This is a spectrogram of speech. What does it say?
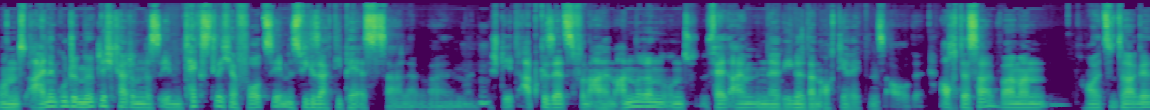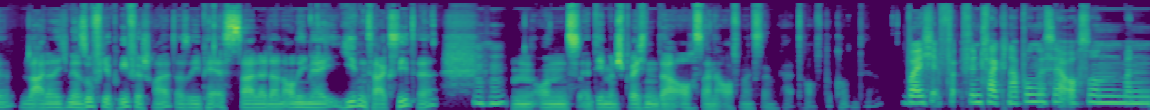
Und eine gute Möglichkeit, um das eben textlich hervorzuheben, ist wie gesagt die PS-Zahl, weil man mhm. steht abgesetzt von allem anderen und fällt einem in der Regel dann auch direkt ins Auge. Auch deshalb, weil man heutzutage leider nicht mehr so viel Briefe schreibt, also die PS-Zeile dann auch nicht mehr jeden Tag sieht ja? mhm. und dementsprechend da auch seine Aufmerksamkeit drauf bekommt. Ja. Weil ich finde, Verknappung ist ja auch so ein, man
